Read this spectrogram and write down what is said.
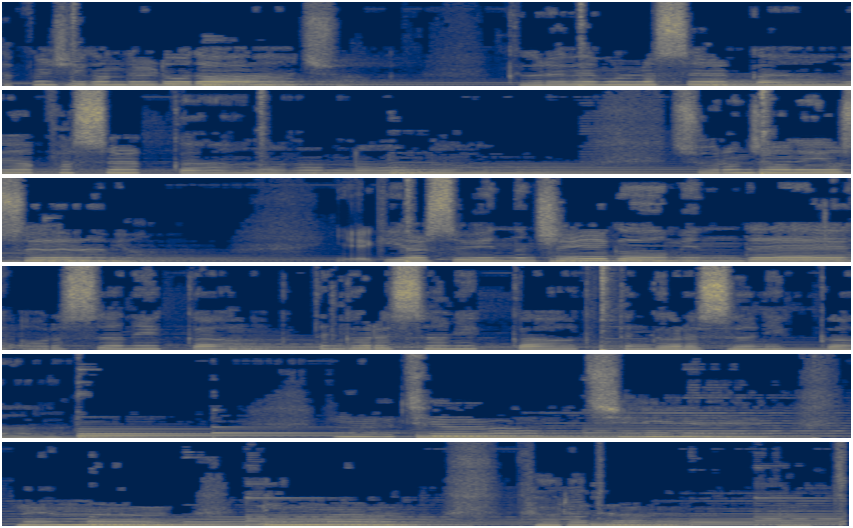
바쁜 시간들도 다 추억 그래 왜 몰랐을까? 왜 아팠을까? 노노노노 술 한잔에 웃으며 얘기할 수 있는 지금인데 어렸으니까 그땐 그랬으니까 그땐 그랬으니까. 무뎌지는 내맘 이맘 그래도 한때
